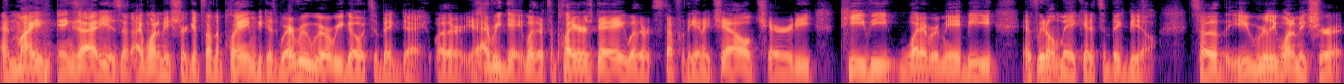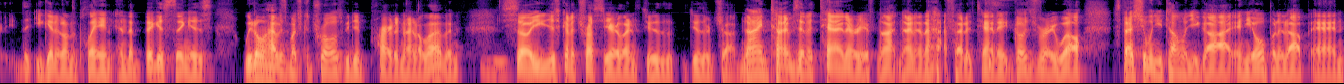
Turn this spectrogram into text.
And my anxiety is that I want to make sure it gets on the plane because wherever we go, it's a big day. Whether yeah, every day, whether it's a player's day, whether it's stuff with the NHL, charity, TV, whatever it may be, if we don't make it, it's a big deal. So you really want to make sure that you get it on the plane. And the biggest thing is we don't have as much control as we did prior to 9/11. Mm-hmm. So you just got to trust the airlines to do the, do their job. Nine times out of ten, or if not nine and a half out of ten, it goes very well. Especially when you tell them what you got and you open it up and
